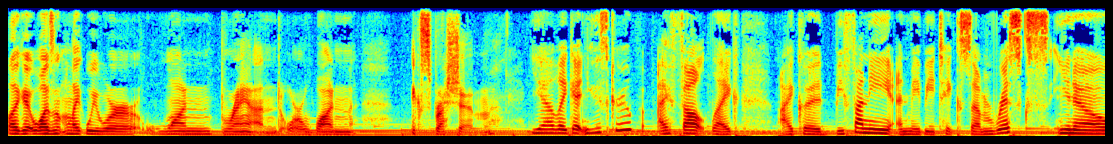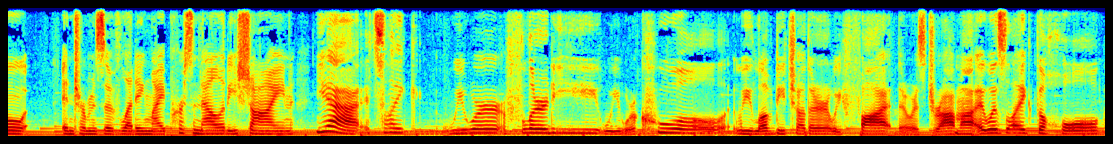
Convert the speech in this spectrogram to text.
Like it wasn't like we were one brand or one expression. Yeah, like at youth group, I felt like I could be funny and maybe take some risks, you know, in terms of letting my personality shine. Yeah, it's like we were flirty, we were cool, we loved each other, we fought, there was drama. It was like the whole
